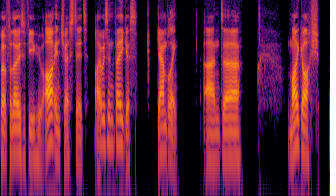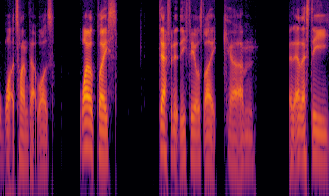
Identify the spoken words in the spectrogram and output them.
But for those of you who are interested, I was in Vegas gambling, and uh, my gosh, what a time that was! Wild place. Definitely feels like um, an LSD.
